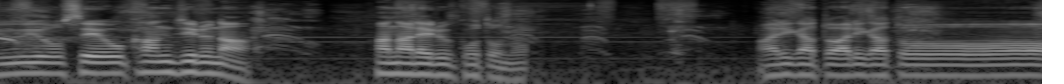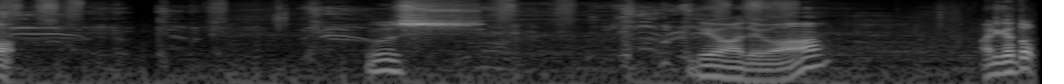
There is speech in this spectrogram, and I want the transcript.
重要性を感じるな。離れることの。ありがとうありがとう。よし。ではでは。ありがとう。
